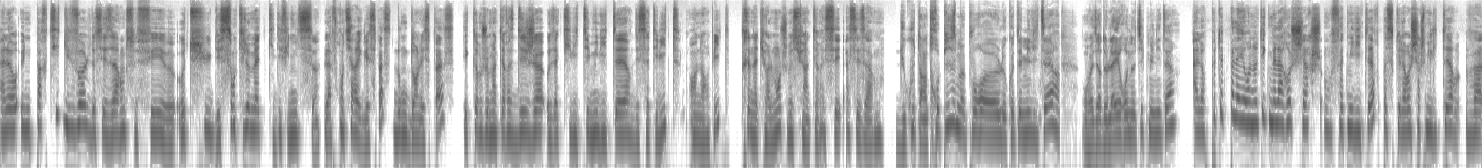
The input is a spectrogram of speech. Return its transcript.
Alors, une partie du vol de ces armes se fait euh, au-dessus des 100 km qui définissent la frontière avec l'espace, donc dans l'espace. Et comme je m'intéresse déjà aux activités militaires des satellites en orbite, très naturellement, je me suis intéressée à ces armes. Du coup, tu as un tropisme pour euh, le côté militaire, on va dire de l'aéronautique militaire? Alors peut-être pas l'aéronautique, mais la recherche en fait militaire, parce que la recherche militaire va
